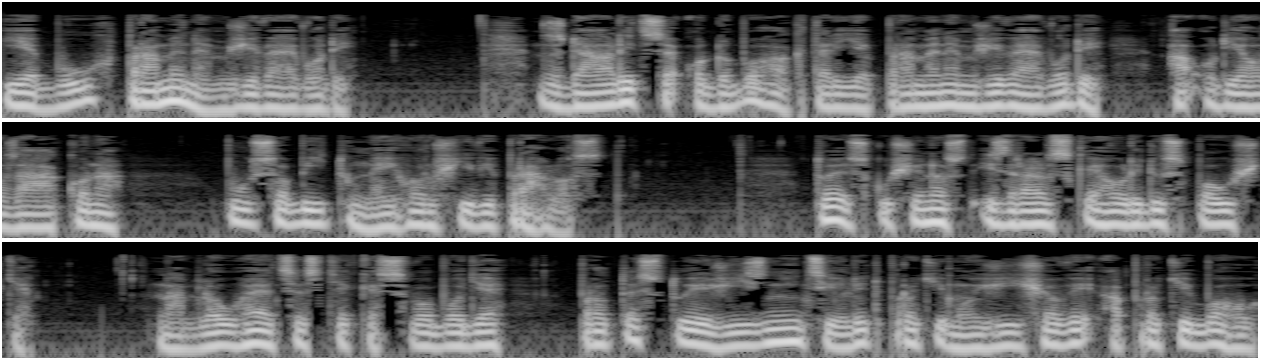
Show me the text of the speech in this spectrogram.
je Bůh pramenem živé vody. Vzdálit se od Boha, který je pramenem živé vody a od jeho zákona, působí tu nejhorší vyprahlost. To je zkušenost izraelského lidu z pouště. Na dlouhé cestě ke svobodě protestuje žíznící lid proti Mojžíšovi a proti Bohu,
